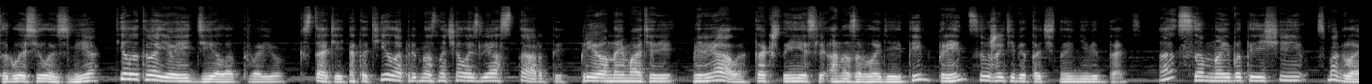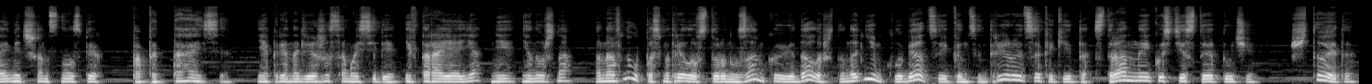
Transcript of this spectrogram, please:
согласилась змея. «Тело твое и дело твое. Кстати, это тело предназначалось для Астарты, приемной матери Велиала, так что если она завладеет им, принца уже тебе точно не видать. А со мной бы ты еще не смогла иметь шанс на успех. Попытайся. Я принадлежу самой себе, и вторая я мне не нужна». Она вновь посмотрела в сторону замка и увидала, что над ним клубятся и концентрируются какие-то странные кустистые тучи. «Что это?»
